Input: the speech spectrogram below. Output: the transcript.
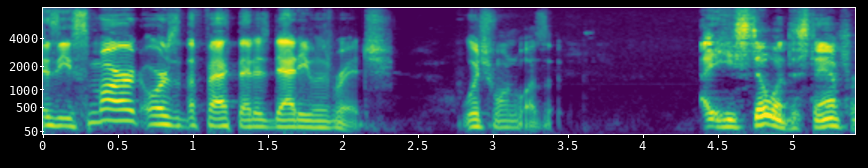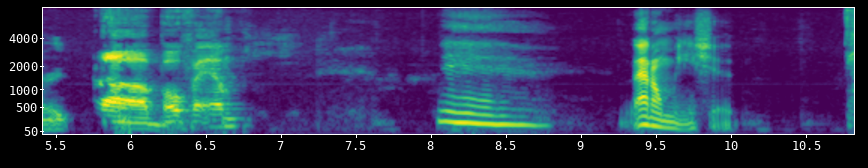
Is he smart or is it the fact that his daddy was rich? Which one was it? He still went to Stanford. Uh, both of them. Yeah, I don't mean shit.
